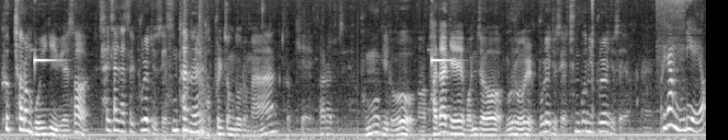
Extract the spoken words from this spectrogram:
흙처럼 보이기 위해서 살살살살 뿌려주세요. 순탄을 덮을 정도로만 그렇게 깔아주세요. 분무기로 어, 바닥에 먼저 물을 뿌려주세요. 충분히 뿌려주세요. 네, 그냥 물이에요?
